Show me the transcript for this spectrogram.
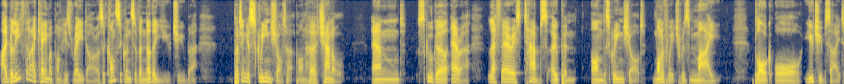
I believe that I came upon his radar as a consequence of another YouTuber putting a screenshot up on her channel, and Schoolgirl Error left various tabs open on the screenshot, one of which was my blog or YouTube site.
